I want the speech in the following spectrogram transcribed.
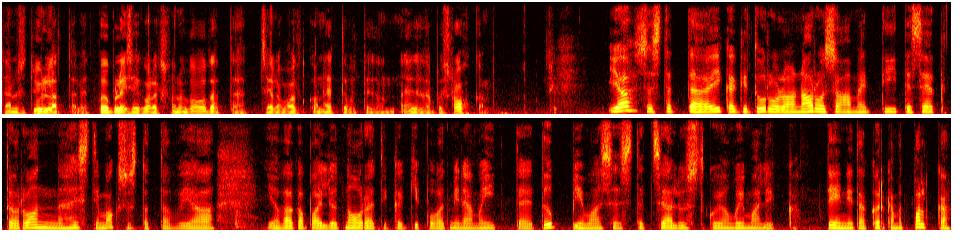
tõenäoliselt üllatav, et võib-olla isegi oleks võinud oodata, et selle valdkonna ettevõtteid on edetabelis rohkem jah, sest et äh, ikkagi turul on arusaam, et IT-sektor on hästi maksustatav ja ja väga paljud noored ikka kipuvad minema IT-d õppima, sest et seal justkui on võimalik teenida kõrgemat palka,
